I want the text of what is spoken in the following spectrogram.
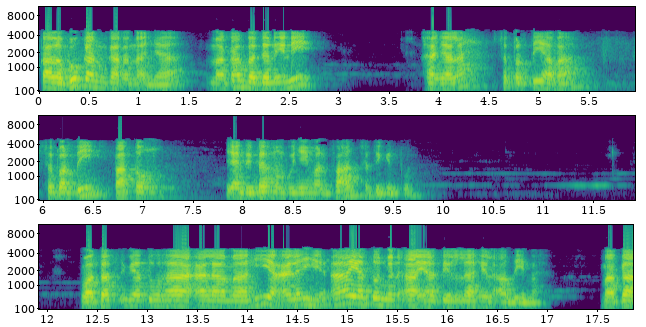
kalau bukan karenanya, maka badan ini hanyalah seperti apa? Seperti patung yang tidak mempunyai manfaat sedikit pun. Wa ala ma hiya alaihi ayatun. Maka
